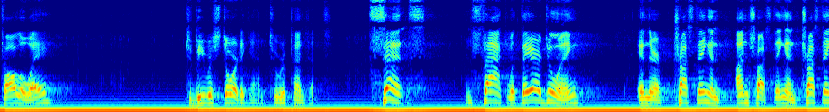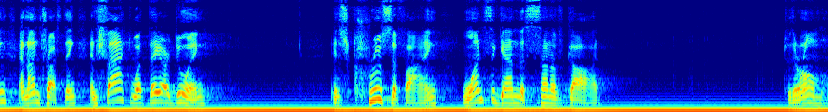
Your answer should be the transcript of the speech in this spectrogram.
fall away, to be restored again to repentance. Since, in fact, what they are doing in their trusting and untrusting and trusting and untrusting, in fact, what they are doing is crucifying once again the Son of God to their own,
